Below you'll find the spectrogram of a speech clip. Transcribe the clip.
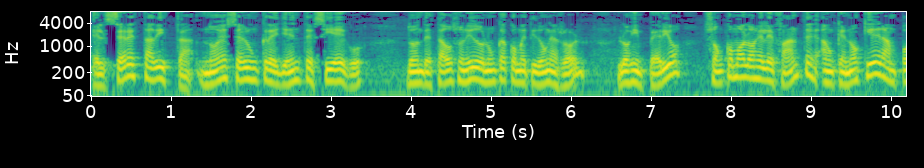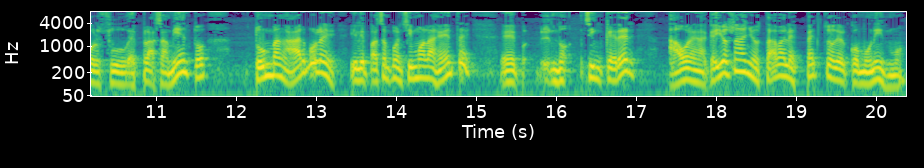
el ser estadista no es ser un creyente ciego donde Estados Unidos nunca ha cometido un error. Los imperios son como los elefantes, aunque no quieran por su desplazamiento, tumban árboles y le pasan por encima a la gente eh, no, sin querer. Ahora, en aquellos años estaba el espectro del comunismo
